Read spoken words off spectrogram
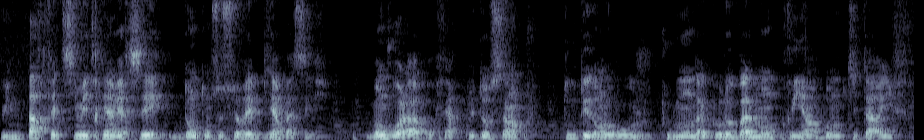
Une parfaite symétrie inversée dont on se serait bien passé. Bon voilà, pour faire plutôt simple, tout est dans le rouge, tout le monde a globalement pris un bon petit tarif.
